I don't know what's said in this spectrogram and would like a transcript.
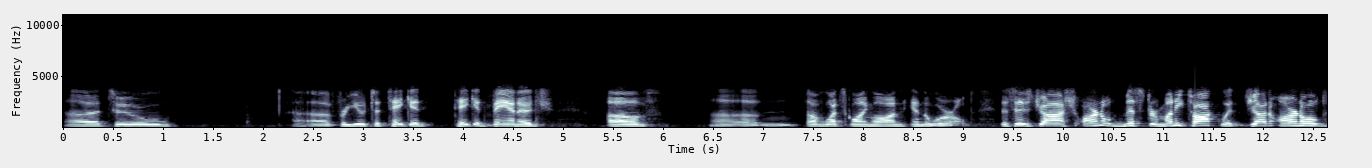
uh, to uh, for you to take it take advantage of um, of what's going on in the world. This is Josh Arnold, Mr. Money Talk with Judd Arnold.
